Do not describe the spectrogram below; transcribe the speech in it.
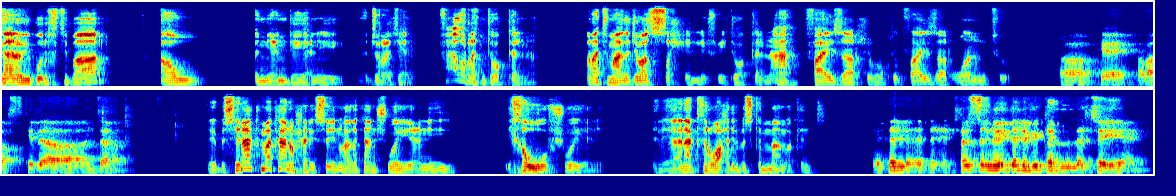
قالوا يبون اختبار أو إني عندي يعني جرعتين فوريتهم توكلنا. وريتهم هذا الجواز الصحي اللي في توكلنا. آه فايزر شوفوا مكتوب فايزر 1 و 2 آه، okay خلاص كذا انتهى. إيه، بس هناك ما كانوا حريصين وهذا كان شوي يعني يخوف شوي يعني. يعني أنا أكثر واحد يلبس كمامة كنت. أنت تحس إنه أنت اللي فيك الشيء يعني.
